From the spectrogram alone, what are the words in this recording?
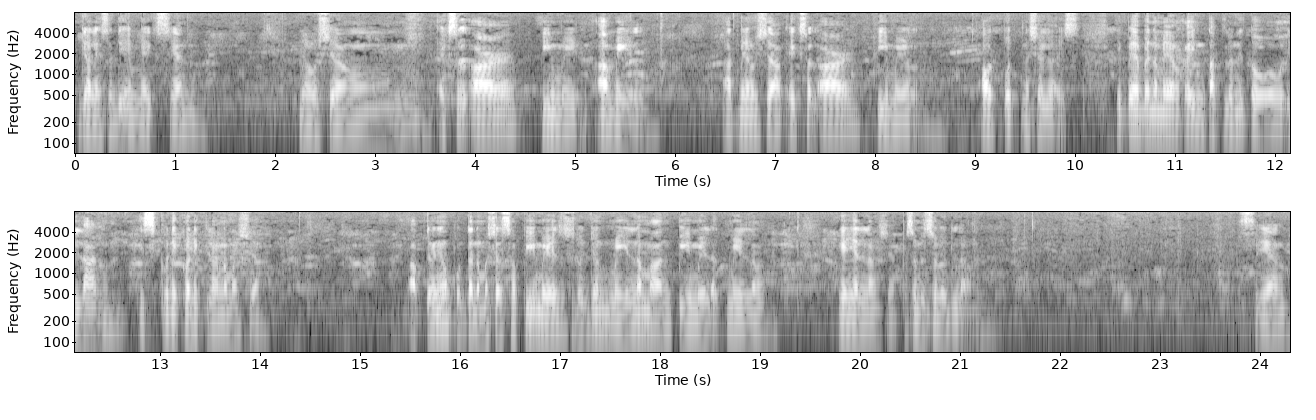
Galing sa DMX. Yan. Meron siyang XLR female, ah, male. At meron siyang XLR female. Output na siya guys. If ever na meron kayong tatlo nito, ilan, is connect-connect lang naman siya. After yun, punta naman siya sa female. Susunod yun, male naman, female at male naman. Ganyan lang siya. Pasunod-sunod lang. So, yan.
